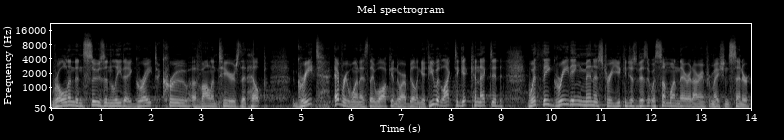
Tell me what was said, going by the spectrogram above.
Roland and Susan lead a great crew of volunteers that help greet everyone as they walk into our building. If you would like to get connected with the greeting ministry, you can just visit with someone there at our information center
